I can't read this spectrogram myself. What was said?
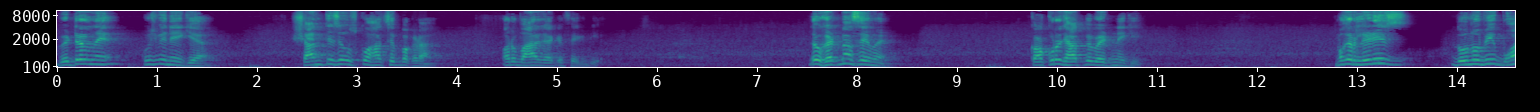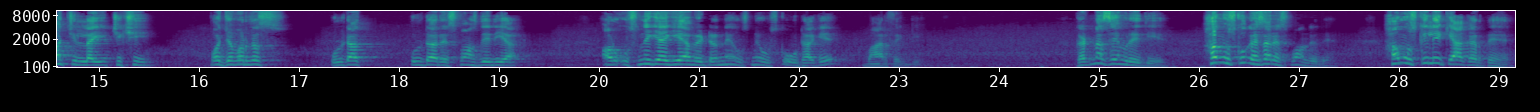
वेटर ने कुछ भी नहीं किया। शांति से उसको हाथ से पकड़ा और बाहर जाके फेंक दिया। देखो, घटना सेम है। कॉकरोच हाथ पे बैठने की। मगर लेडीज़ दोनों भी बहुत चिल्लाई, चिखी, बहुत ज़बरदस्त उल्टा उल्टा रिस्पांस दे दिया। और उसने क्या किया? वेटर ने, उसने उसको उठा के बाहर फेंक दिया। घटना सेम रहती है। हम उसको कैसा रिस्पॉन्स देते हैं? हम उसके लिए क्या करते हैं?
